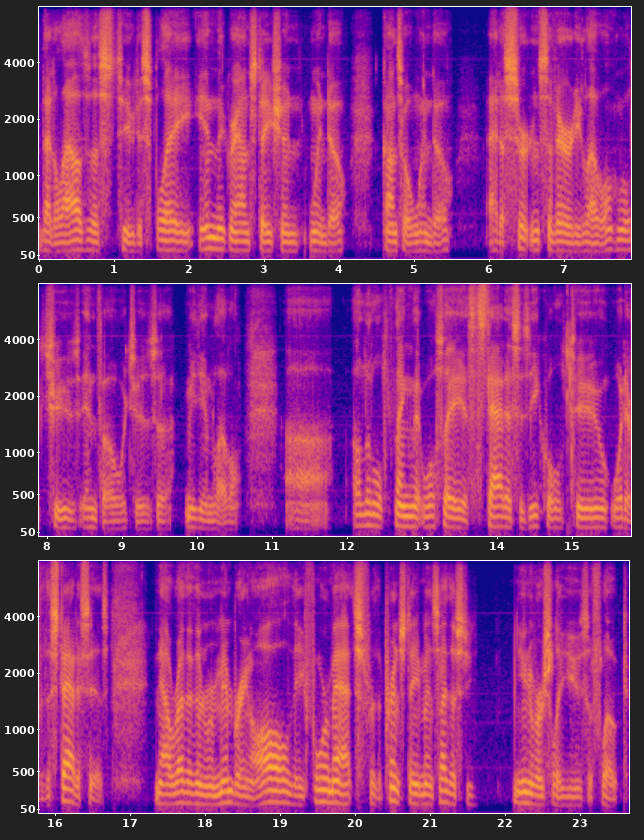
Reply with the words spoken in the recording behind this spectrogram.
that allows us to display in the ground station window, console window, at a certain severity level. We'll choose info, which is a medium level. Uh, a little thing that we'll say is status is equal to whatever the status is. Now, rather than remembering all the formats for the print statements, I just universally use a float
